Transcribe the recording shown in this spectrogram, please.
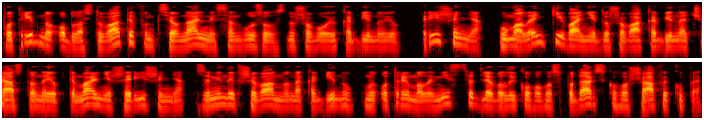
потрібно облаштувати функціональний санвузол з душовою кабіною. Рішення у маленькій ванні душова кабіна часто найоптимальніше рішення. Замінивши ванну на кабіну, ми отримали місце для великого господарського шафи купе.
